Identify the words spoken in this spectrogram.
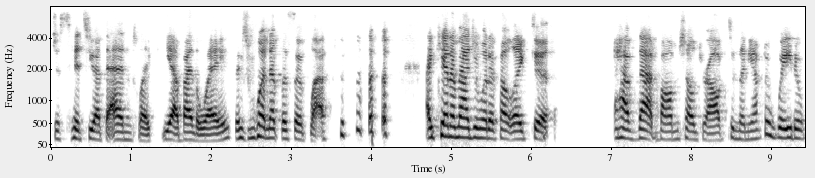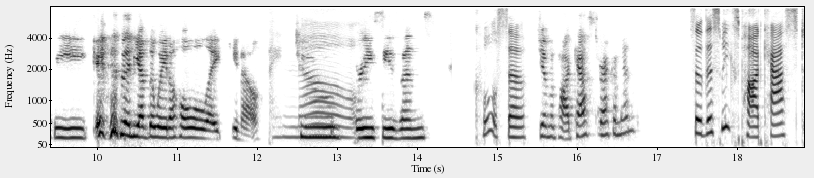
just hits you at the end like, yeah, by the way, there's one episode left. I can't imagine what it felt like to have that bombshell dropped and then you have to wait a week and then you have to wait a whole like, you know, I two, three seasons. Cool. So, Do you have a podcast to recommend? So this week's podcast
